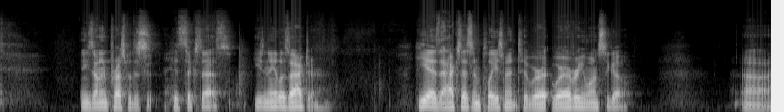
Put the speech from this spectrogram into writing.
and he's unimpressed with his, his success. He's an A-list actor he has access and placement to where, wherever he wants to go. Uh,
